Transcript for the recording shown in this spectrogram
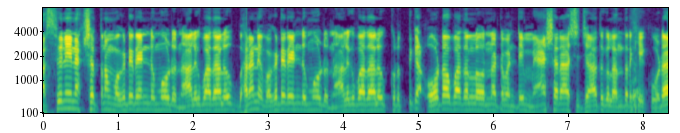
అశ్విని నక్షత్రం ఒకటి రెండు మూడు నాలుగు పాదాలు భరణి ఒకటి రెండు మూడు నాలుగు పాదాలు కృత్తిక ఓటో పాదంలో ఉన్నటువంటి మేషరాశి జాతకులందరికీ కూడా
